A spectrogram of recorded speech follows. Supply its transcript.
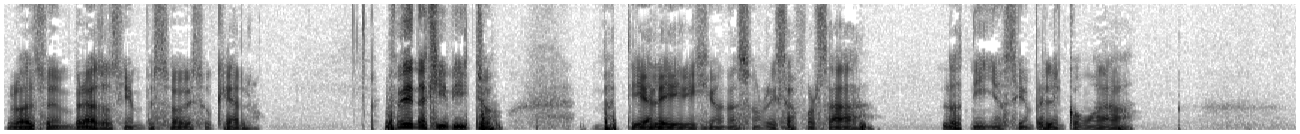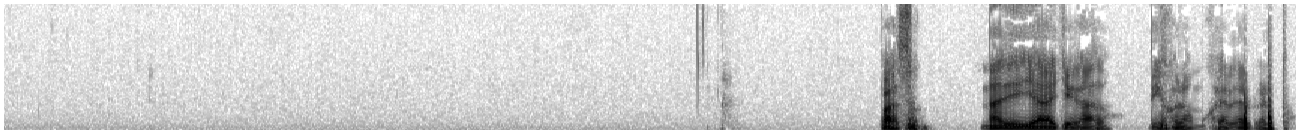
lo alzó en brazos y empezó a besuquearlo. Ven aquí, bicho. Matías le dirigió una sonrisa forzada. Los niños siempre le incomodaban. Pasa. Nadie ya ha llegado, dijo la mujer de Alberto.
